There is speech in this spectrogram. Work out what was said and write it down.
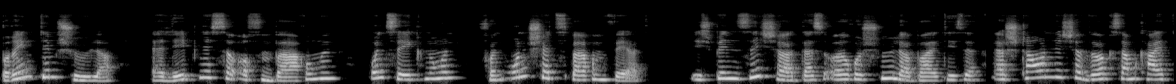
bringt dem Schüler Erlebnisse, Offenbarungen und Segnungen von unschätzbarem Wert. Ich bin sicher, dass eure Schüler bald diese erstaunliche Wirksamkeit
